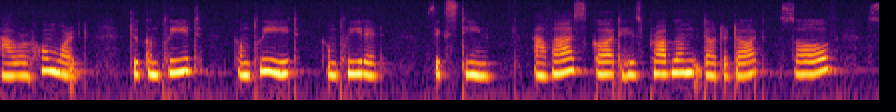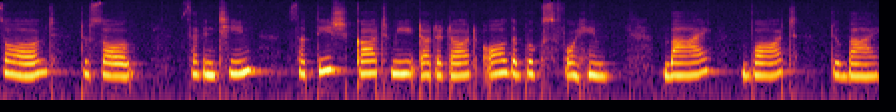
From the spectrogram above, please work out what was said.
our homework to complete, complete, completed. 16. Avaz got his problem dot dot dot solve, solved, to solve. 17. Satish got me dot dot dot all the books for him. Buy, bought, to buy.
